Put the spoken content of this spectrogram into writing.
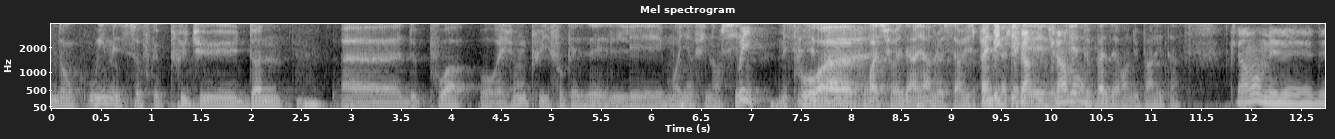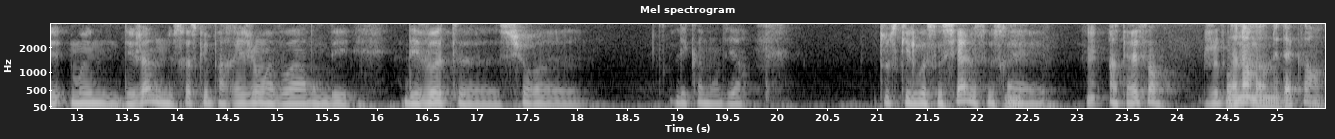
Donc oui, mais sauf que plus tu donnes euh, de poids aux régions, plus il faut qu'elles aient les moyens financiers Oui, mais pour, pas. euh, pour assurer derrière le service public qui, est, qui est clairement. de base est rendu par l'État. Clairement, mais moi, déjà, ne serait-ce que par région, avoir donc des, des votes euh, sur euh, les comment dire tout ce qui est loi sociale, ce serait Mm. intéressant. Je pense. Non, non, mais on est d'accord.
